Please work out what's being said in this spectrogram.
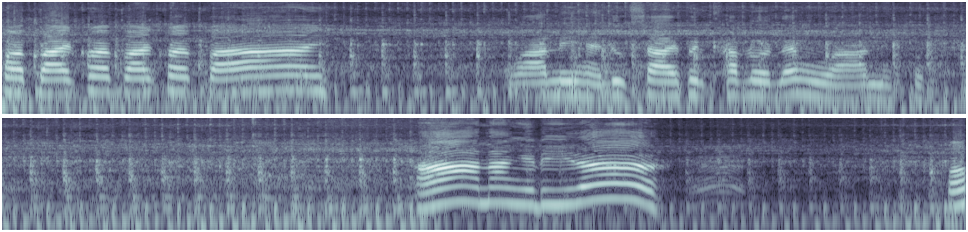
ค่อยไปค่อยไปค่อยไป วานนี้ให้ลูกชายเพิ่นขับรถแล้วเมื่อวานนี่ฮ่านั่งให้ดีเด้อป้า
